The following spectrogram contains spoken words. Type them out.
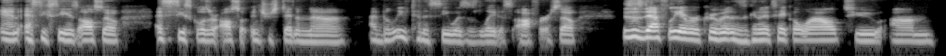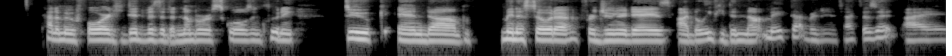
And SEC is also SEC schools are also interested in. Uh, I believe Tennessee was his latest offer. So this is definitely a recruitment that's going to take a while to um, kind of move forward. He did visit a number of schools, including Duke and um, Minnesota for junior days. I believe he did not make that Virginia Tech visit. I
